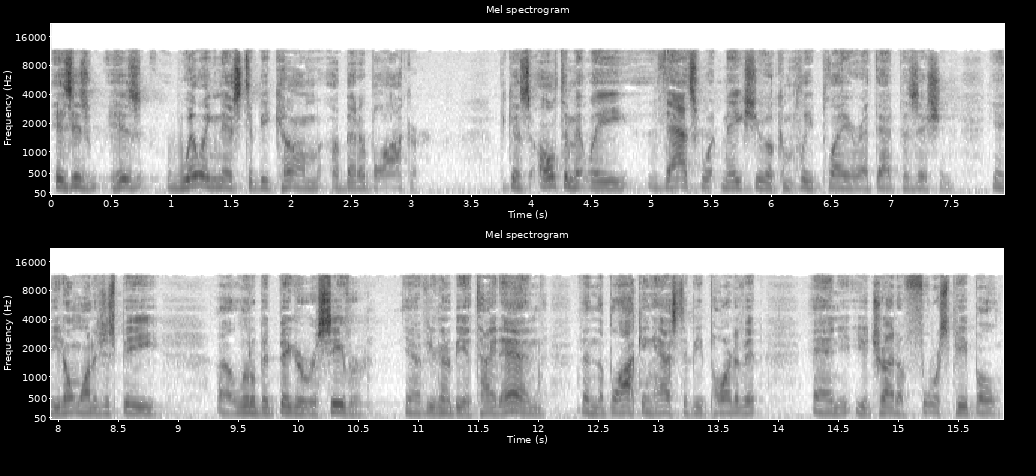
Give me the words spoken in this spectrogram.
is his, his willingness to become a better blocker. Because ultimately, that's what makes you a complete player at that position. You know, you don't want to just be a little bit bigger receiver. You know, if you're going to be a tight end, then the blocking has to be part of it and you, you try to force people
